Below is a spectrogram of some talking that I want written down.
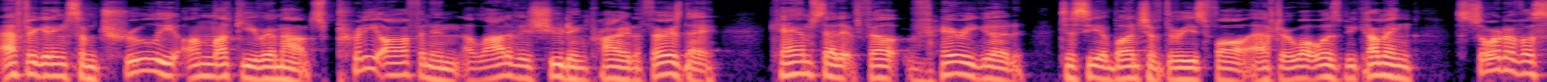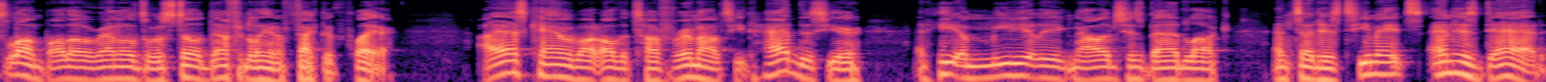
After getting some truly unlucky rimouts pretty often in a lot of his shooting prior to Thursday, Cam said it felt very good to see a bunch of threes fall after what was becoming sort of a slump, although Reynolds was still definitely an effective player. I asked Cam about all the tough rimouts he'd had this year, and he immediately acknowledged his bad luck and said his teammates and his dad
